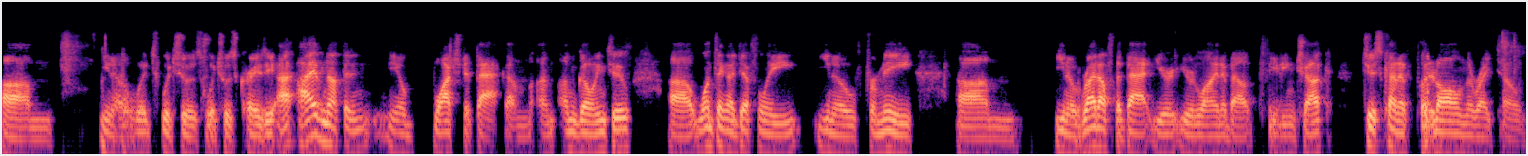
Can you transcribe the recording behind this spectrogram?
um, you know, which which was which was crazy. I, I have not been, you know, watched it back. I'm I'm, I'm going to. Uh, one thing I definitely, you know, for me, um, you know, right off the bat, your your line about feeding Chuck just kind of put it all in the right tone,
